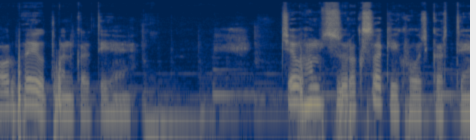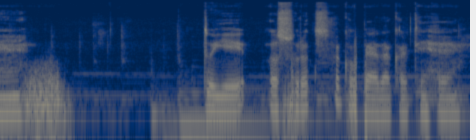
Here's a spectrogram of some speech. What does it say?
और भय उत्पन्न करती है। जब हम सुरक्षा की खोज करते हैं तो ये असुरक्षा को पैदा करती है।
